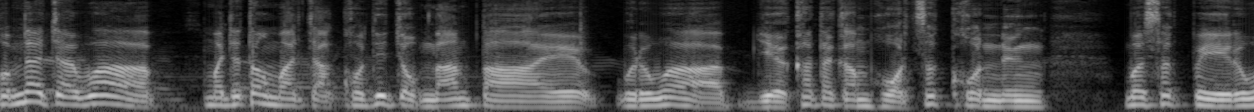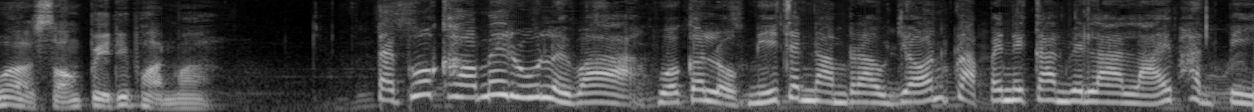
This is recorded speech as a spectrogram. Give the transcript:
ผมแน่ใจว่ามันจะต้องมาจากคนที่จมน้ำตาย หรือว่าเหยื่อฆาตกรรมโหดสักคนหนึ่งเมื่อสักปีหรือว่าสองปีที่ผ่านมา แต่พวกเขาไม่รู้เลยว่า หัวกะโหลกนี้จะนำเราย้อนกลับไปในการเวลาหลายพันปี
